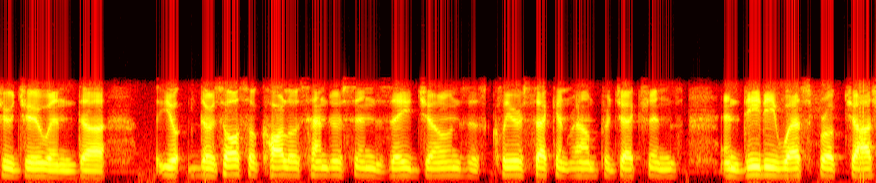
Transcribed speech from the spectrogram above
Juju, and uh, you, there's also Carlos Henderson, Zay Jones as clear second round projections, and Dede Westbrook, Josh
